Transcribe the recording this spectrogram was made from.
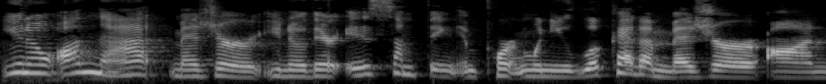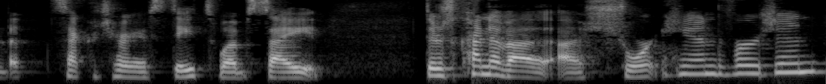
You know, on that measure, you know, there is something important when you look at a measure on the Secretary of State's website. There's kind of a, a shorthand version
